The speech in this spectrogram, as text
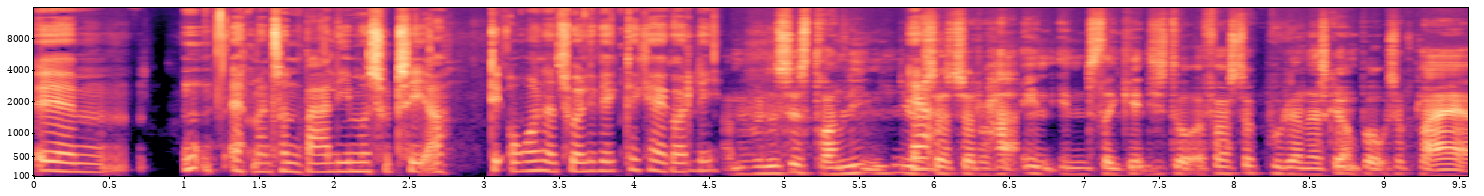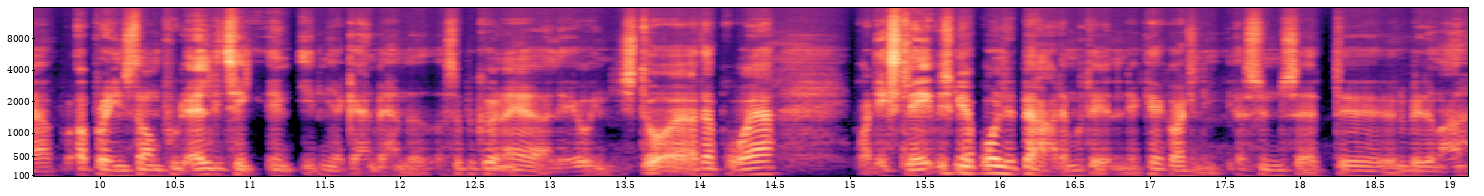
Øhm, at man sådan bare lige må sortere det overnaturlige væk, det kan jeg godt lide. Og man er nødt til at strømligne jo, ja. så, så du har en, en stringent historie. Først så putter jeg, når jeg skriver en bog, så plejer jeg at brainstorme, putte alle de ting ind i den, jeg gerne vil have med. Og så begynder jeg at lave en historie, og der bruger jeg bruger det ikke slavisk, men jeg bruger lidt berettemodellen. Det kan jeg godt lide. Jeg synes, at øh, nu bliver det meget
